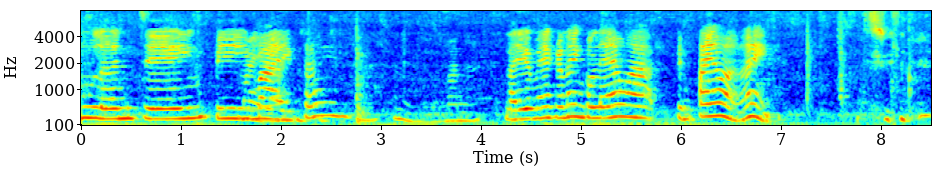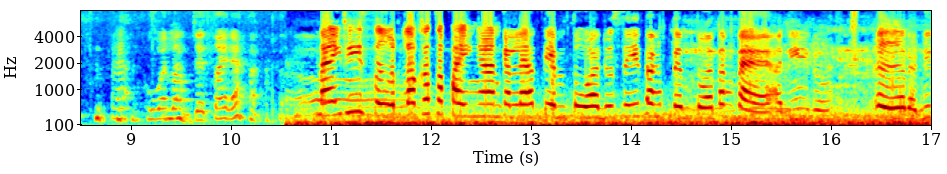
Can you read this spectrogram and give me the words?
งเลินเจงปีใหม่ตั้ง มันนะไรแม่ก็นั่งก็แล้วอะเป็นไต้หว่าไงกูว่าหลังจะเต้อะในที่สุดเราก็จะไปงานกันแล้วเตรียมตัวดูซิตั้งเตรียมตัวตั้งแต่ อันนี้ดู เออแบบนี้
